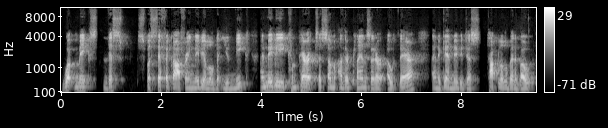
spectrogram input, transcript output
what makes this specific offering maybe a little bit unique and maybe compare it to some other plans that are out there. And again maybe just talk a little bit about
